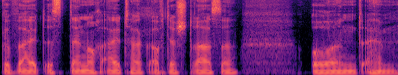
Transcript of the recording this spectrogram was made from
Gewalt ist dennoch Alltag auf der Straße und ähm,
